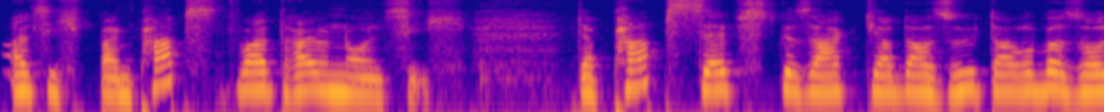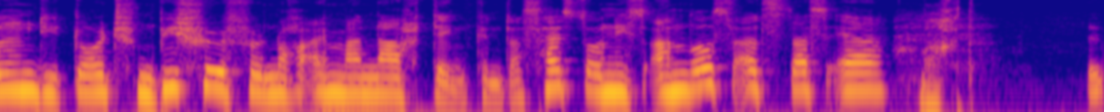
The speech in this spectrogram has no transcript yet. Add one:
als ich beim Papst war, 93, der Papst selbst gesagt, ja, darüber sollen die deutschen Bischöfe noch einmal nachdenken. Das heißt doch nichts anderes, als dass er Macht. Äh,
